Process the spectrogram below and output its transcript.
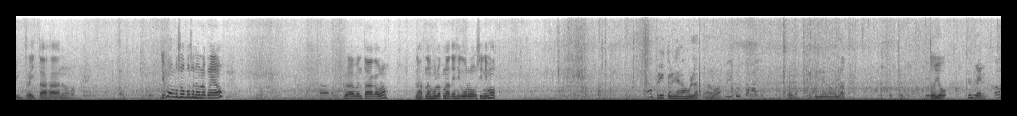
Big trade tahan. Di mo buso-buso ng hulak na yun oh. Grabe ang takaw no. Lahat ng hulak natin siguro sinimot. Ah, prito niya nga hulak. Awa. Prito, sakay. Prito niya nga hulak. Tuyo. Junrel. Oh.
